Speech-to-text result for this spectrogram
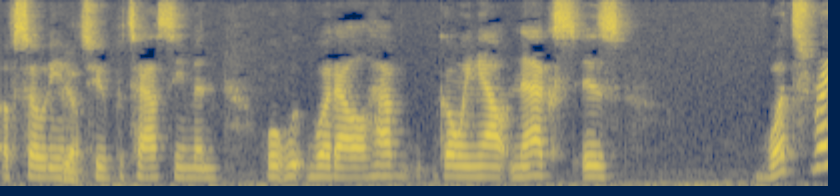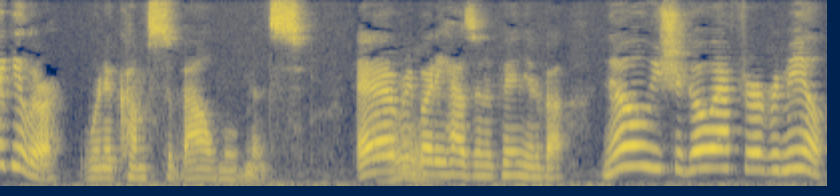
of sodium Yeah. to potassium. And what, what I'll have going out next is what's regular when it comes to bowel movements. Everybody has an opinion about, no, you should go after every meal.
